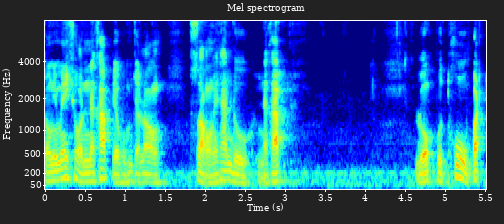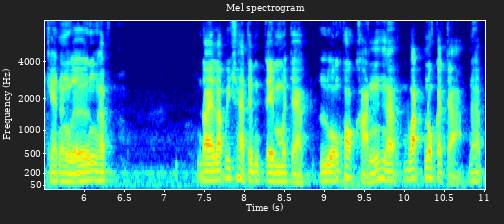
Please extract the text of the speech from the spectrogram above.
ตรงนี้ไม่ชนนะครับ เดี๋ยวผมจะลองส่องให้ท่านดูนะครับ หลวงปู่ทูบวัดแคนางเลิงครับ ได้รับวิชาเต็มๆมาจากหลวงพ่อขันนะวัดนกกระจาบนะครับ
